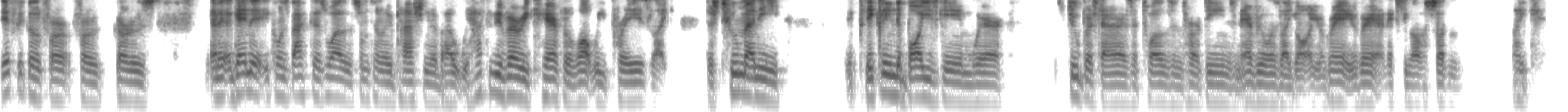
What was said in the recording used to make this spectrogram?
difficult for for girls. And again, it comes back to as well something I'm passionate about. We have to be very careful what we praise. Like there's too many, particularly in the boys' game, where superstars at 12s and 13s, and everyone's like, oh, you're great, you're great. And next thing all of a sudden, like,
